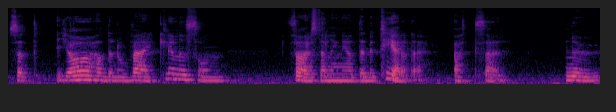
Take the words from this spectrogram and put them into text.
Så att jag hade nog verkligen en sån föreställning när jag debuterade. Att så här, nu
